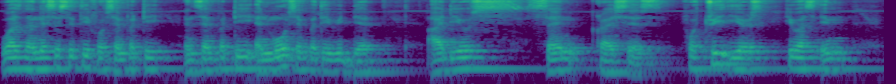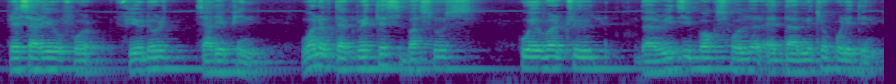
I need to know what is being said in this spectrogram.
was the necessity for sympathy and sympathy and more sympathy with their idiosyncrasies. For three years, he was impresario for Fyodor Chaliapin, one of the greatest bassos who ever thrilled the Reggie box holder at the Metropolitan.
